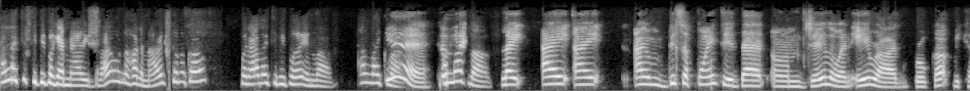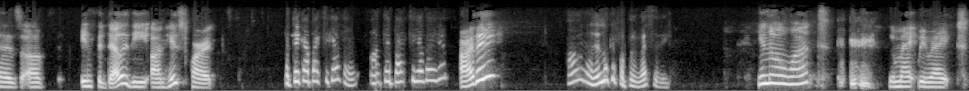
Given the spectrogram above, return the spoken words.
I like to see people get married, but I don't know how the marriage gonna go. But I like to people in love. I like love. Yeah. I love love. Like I I I'm disappointed that um J Lo and A Rod broke up because of infidelity on his part. But they got back together. Aren't they back together again? Are they? I don't know. They're looking for publicity. You know what? you might be right.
